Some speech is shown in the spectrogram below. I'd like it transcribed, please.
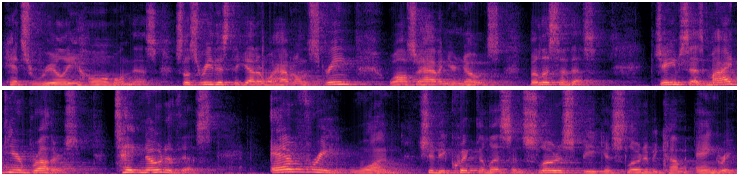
hits really home on this. So let's read this together. We'll have it on the screen. We'll also have it in your notes. But listen to this. James says, My dear brothers, take note of this. Everyone should be quick to listen, slow to speak, and slow to become angry.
